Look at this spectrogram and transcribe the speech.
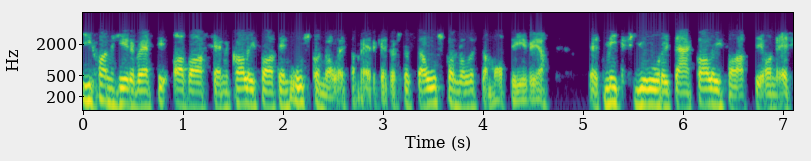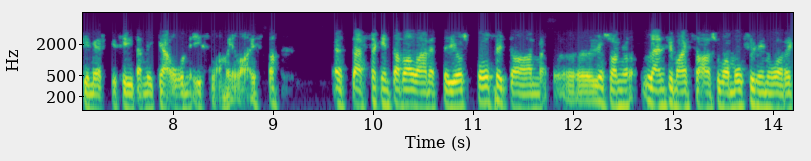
ihan hirveästi avaa sen kalifaatin uskonnollista merkitystä, sitä uskonnollista motiivia, että miksi juuri tämä kalifaatti on esimerkki siitä, mikä on islamilaista. Et tässäkin tavallaan, että jos pohditaan, jos on länsimaissa asuva musliminuori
